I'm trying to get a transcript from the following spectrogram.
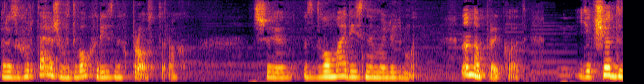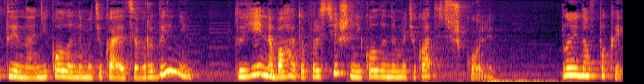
розгортаєш в двох різних просторах чи з двома різними людьми. Ну, наприклад, якщо дитина ніколи не матюкається в родині, то їй набагато простіше ніколи не матюкатись в школі. Ну і навпаки,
